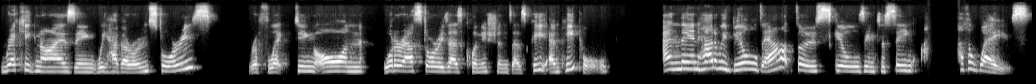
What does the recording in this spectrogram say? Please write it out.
recognizing we have our own stories reflecting on what are our stories as clinicians as pe- and people. And then how do we build out those skills into seeing other ways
